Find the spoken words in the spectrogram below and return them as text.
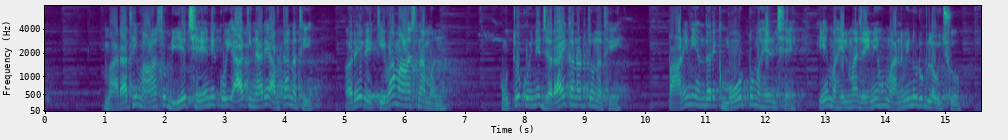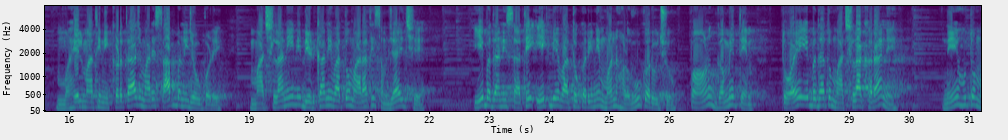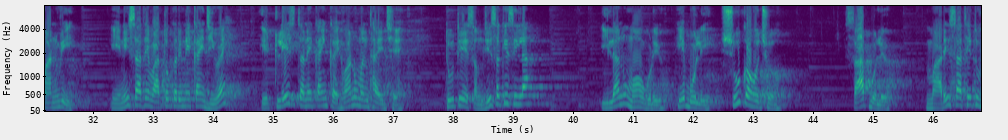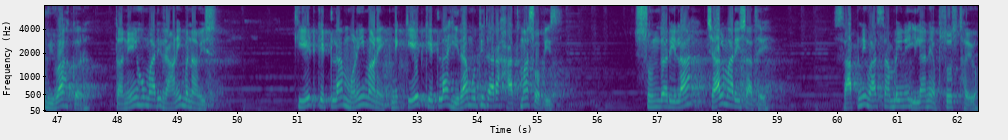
મારાથી માણસો બીએ છે ને કોઈ આ કિનારે આવતા નથી. અરે રે, કેવા માણસના મન? હું તો કોઈને જરાય કનડતો નથી. પાણીની અંદર એક મોટો મહેલ છે. એ મહેલમાં જઈને હું માનવીનું રૂપ લઉં છું. મહેલમાંથી નીકળતા જ મારે સાપ બની જવું પડે. માછલાની ને દેડકાની વાતો મારાથી સમજાય છે. એ બધાની સાથે એક બે વાતો કરીને મન હળવું કરું છું. પણ ગમે તેમ, તોય એ બધા તો માછલા ખરા ને? ને હું તો માનવી. એની સાથે વાતો કરીને કાંઈ જીવાય? એટલે જ તને કાંઈ કહેવાનું મન થાય છે. તું તે સમજી શકીશ, ઈલા? ઈલાનું મોં ઉગડ્યું. એ બોલી, શું કહો છો? સાપ બોલ્યો મારી સાથે તું વિવાહ કર, તને હું મારી રાણી બનાવીશ. કેટ કેટલા મણિમાણેક ને કેટ કેટલા હીરામોતી તારા હાથમાં સોંપીશ. સુંદર ઈલા ચાલ મારી સાથે. સાપની વાત સાંભળીને ઈલાને અફસોસ થયો.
